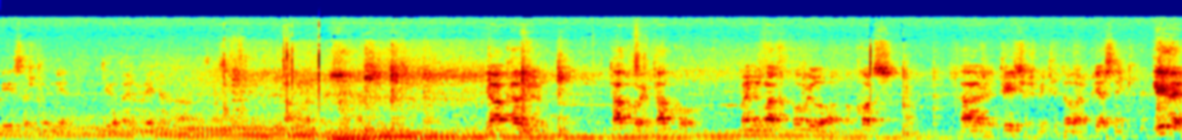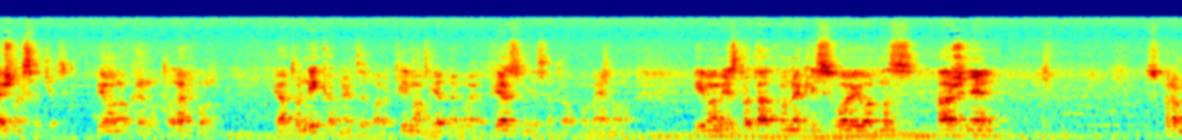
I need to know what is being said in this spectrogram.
pisac što nije htio da je priđa Ja kažem, tako je, tako, mene mak pomilova po kosu, kaže, ti ćeš biti dobar pjesnik, ideš na sutjeski. I on okrenu telefon, ja to nikad ne zaboravim, imam jedne moje pjesme gdje sam to pomenuo, imam isto tako neki svoj odnos pažnje sprem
